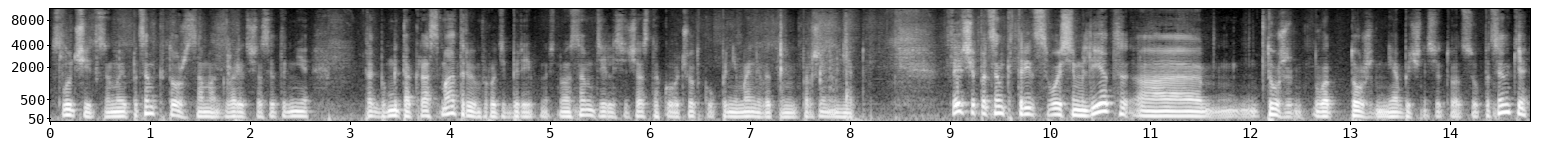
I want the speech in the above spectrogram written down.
случится. Но и пациентка тоже сама говорит, сейчас это не как бы мы так рассматриваем вроде беременность, но на самом деле сейчас такого четкого понимания в этом поражении нет. Следующая пациентка 38 лет, а, тоже, вот, тоже необычная ситуация. У пациентки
